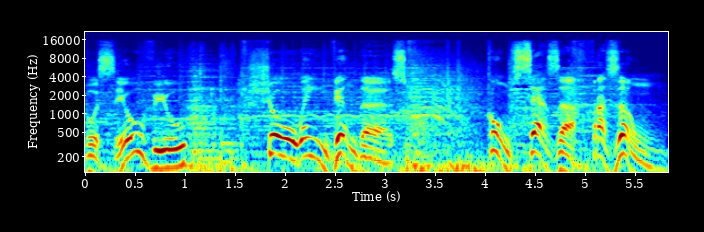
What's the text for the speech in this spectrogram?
Você ouviu Show em Vendas com César Frazão.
